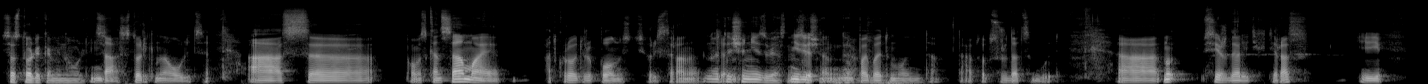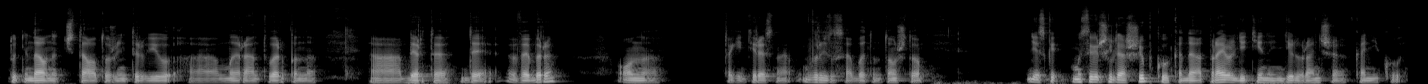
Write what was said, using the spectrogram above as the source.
Со столиками на улице. Да, со столиками на улице. А с, по-моему, с конца мая откроют уже полностью рестораны. Но это еще неизвестно. Неизвестно, точно, да. Ну, поэтому да, обсуждаться будет. А, ну, все ждали этих террас. И тут недавно читал тоже интервью а, мэра Антверпена а, Берта де Вебера. Он а, так интересно выразился об этом, о том, что Дескать, мы совершили ошибку, когда отправили детей на неделю раньше в каникулы,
